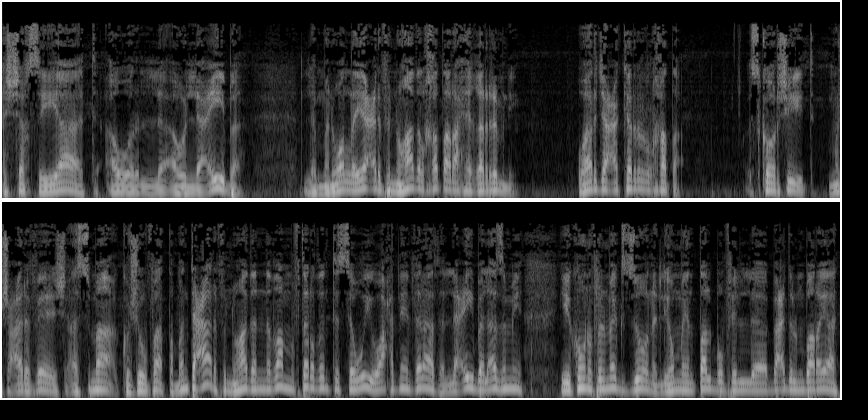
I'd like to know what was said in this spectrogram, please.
الشخصيات أو أو اللعيبة. لما والله يعرف أنه هذا الخطأ راح يغرمني. وأرجع أكرر الخطأ. score sheet مش عارف إيش أسماء كشوفات. طب أنت عارف إنه هذا النظام مفترض أنت تسويه. واحد اثنين ثلاثة. اللعيبة لازم يكونوا في ال mixed zone اللي هم ينطلبوا في بعد المباريات.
